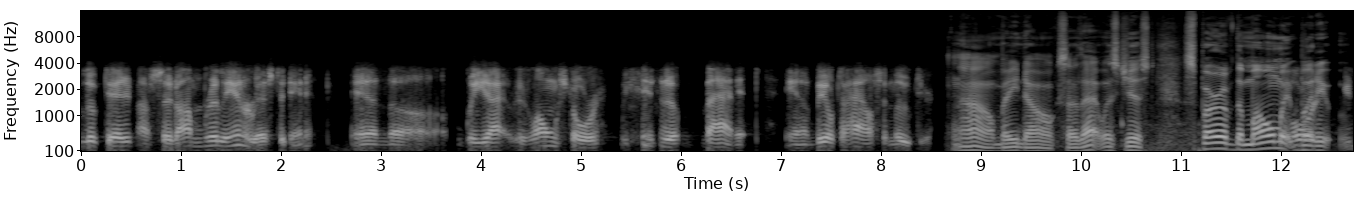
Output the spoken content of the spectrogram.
looked at it and I said, I'm really interested in it. And uh, we, it's a long story. We ended up buying it and built a house and moved here. Oh, B dog. So that was just spur of the moment, the Lord, but it,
